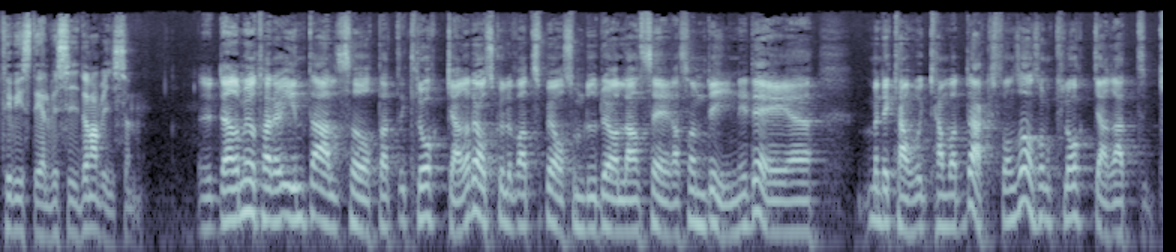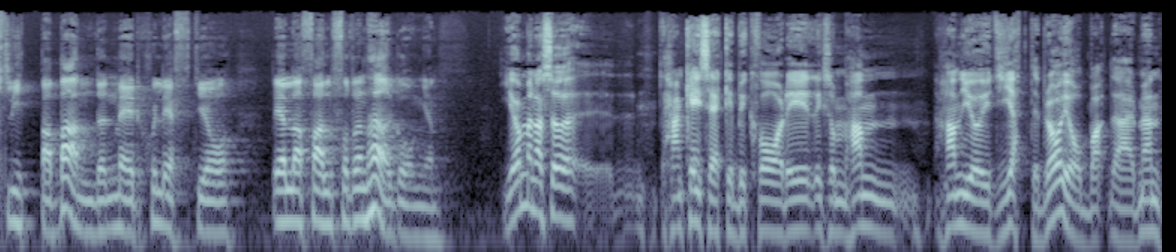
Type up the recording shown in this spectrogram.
till viss del vid sidan av isen. Däremot hade jag inte alls hört att klockare då skulle vara ett spår som du då lanserar som din idé. Men det kanske kan vara dags för en sån som klockare att klippa banden med Skellefteå. I alla fall för den här gången. Ja men alltså, han kan ju säkert bli kvar. Det är liksom, han, han gör ju ett jättebra jobb där. Men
